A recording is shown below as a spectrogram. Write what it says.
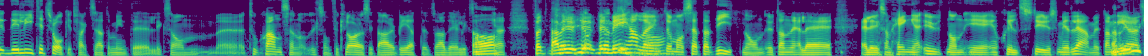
är- det är lite tråkigt faktiskt att de inte liksom, eh, tog chansen att liksom förklara sitt arbete. Så hade jag liksom, Ja. För, att, Ja, men för, jag- för, för jag- mig jag- handlar det ja. inte om att sätta dit någon utan, eller, eller liksom hänga ut någon enskild styrelsemedlem. Utan Ja, mer att-.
